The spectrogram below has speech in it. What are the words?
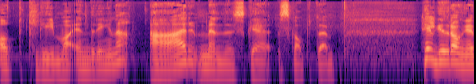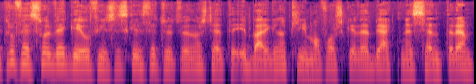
at klimaendringene er menneskeskapte. Helge Drange, professor ved Geofysisk institutt ved Universitetet i Bergen og klimaforsker ved Bjerknessenteret.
